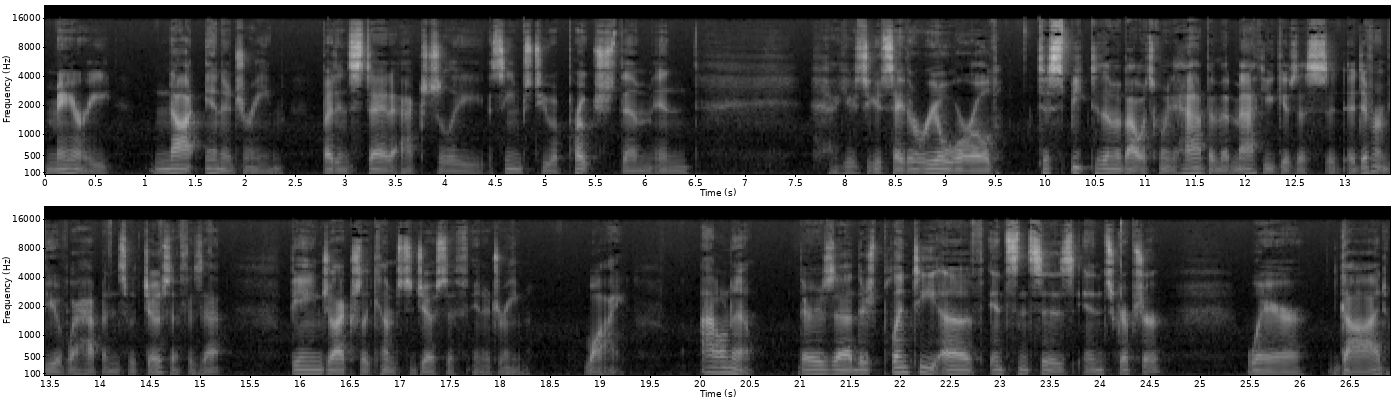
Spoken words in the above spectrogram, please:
Mary not in a dream, but instead actually seems to approach them in, you could say, the real world to speak to them about what's going to happen. But Matthew gives us a, a, different view of what happens with Joseph is that the angel actually comes to Joseph in a dream. Why? I don't know. There's uh, there's plenty of instances in Scripture where God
